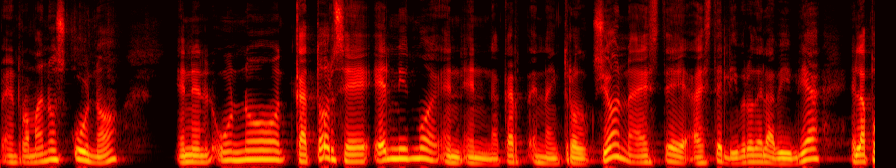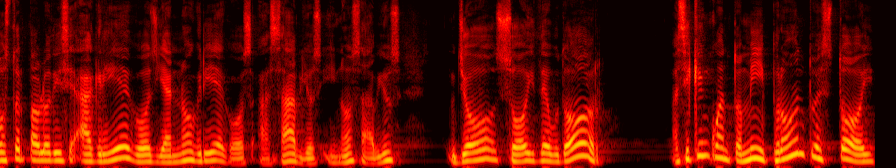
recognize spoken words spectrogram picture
en, Romanos 1, en el 1.14, él mismo en, en, la en la introducción a este, a este libro de la Biblia, el apóstol Pablo dice, a griegos y a no griegos, a sabios y no sabios, yo soy deudor. Así que en cuanto a mí, pronto estoy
